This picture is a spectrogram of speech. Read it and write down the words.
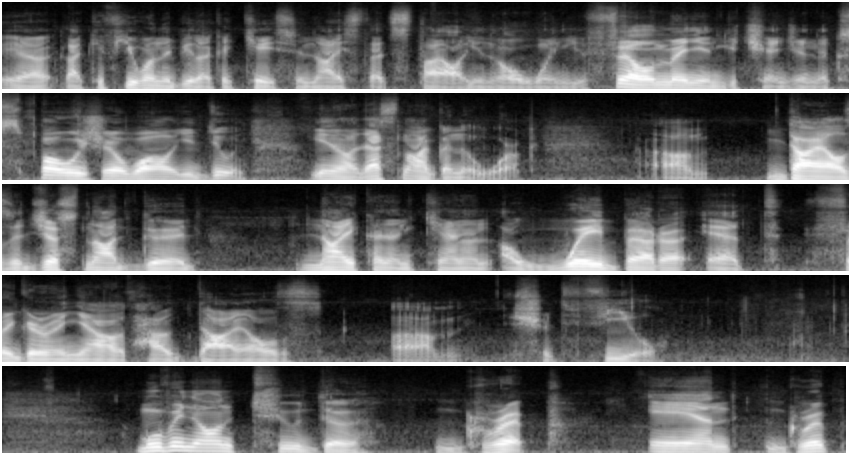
uh, like if you want to be like a Casey Neistat style, you know, when you're filming and you're changing exposure while you're doing, you know, that's not going to work. Um, dials are just not good Nikon and Canon are way better at figuring out how dials um, should feel. Moving on to the grip, and grip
